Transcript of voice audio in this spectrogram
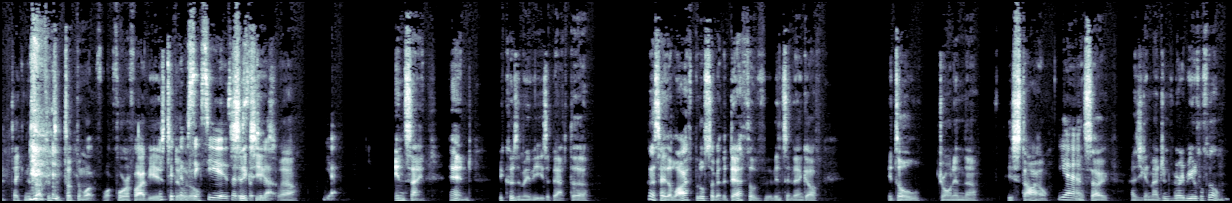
taking this up since it took them, what, what four or five years It to do it all. six years. I just Six years. Wow. Yeah. insane. And because the movie is about the, I'm going to say the life, but also about the death of Vincent van Gogh, it's all drawn in the his style. Yeah. And so, as you can imagine, very beautiful film.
